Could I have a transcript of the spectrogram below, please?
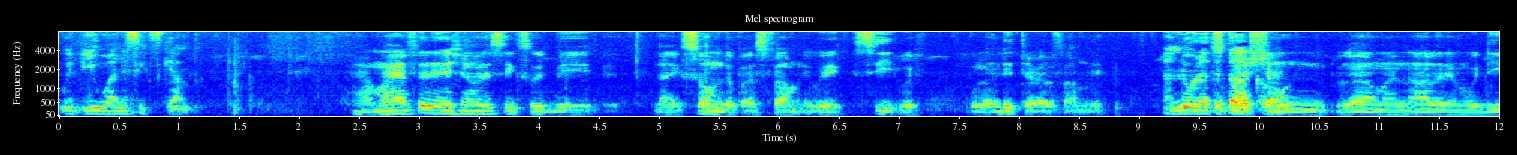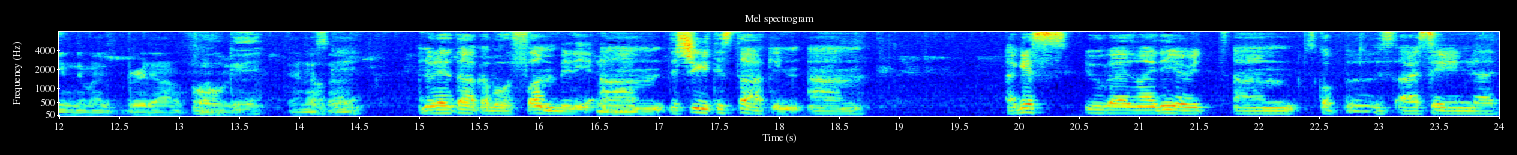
with you and the sixth camp? Yeah, my affiliation with the Six would be like summed up as family. We see it with full literal family. I know that Squash and Lam and all of them, we deem them as brother and family. Okay. You understand? Okay. I know they talk about family. Mhm. Um, the street is talking. Um, I guess you guys might hear it. Um, couples are saying that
